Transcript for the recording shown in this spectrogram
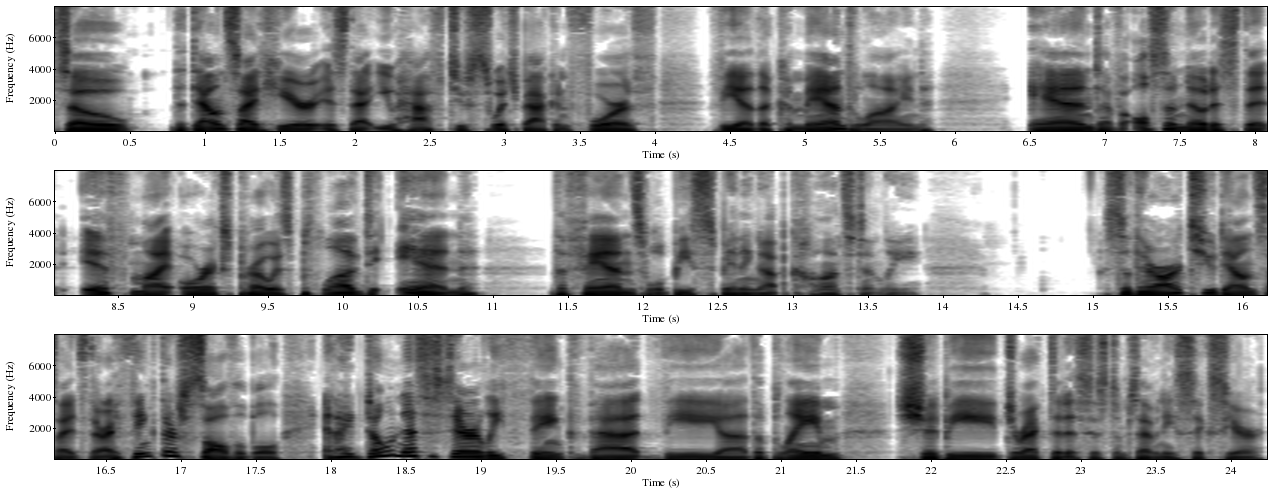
So, the downside here is that you have to switch back and forth via the command line. And I've also noticed that if my Oryx Pro is plugged in, the fans will be spinning up constantly. So there are two downsides there. I think they're solvable, and I don't necessarily think that the uh, the blame should be directed at System 76 here.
